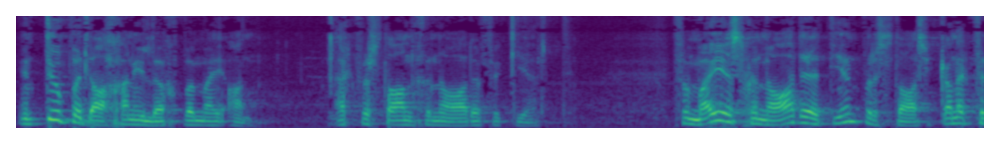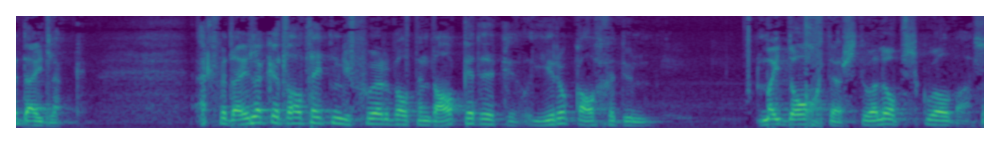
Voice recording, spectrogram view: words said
En toe op 'n dag gaan die lig by my aan. Ek verstaan genade verkeerd. Vir my is genade 'n teenprestasie, kan ek verduidelik. Ek verduidelik dit altyd met die voorbeeld en dalk het ek hier ook al gedoen. My dogters toe hulle op skool was,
